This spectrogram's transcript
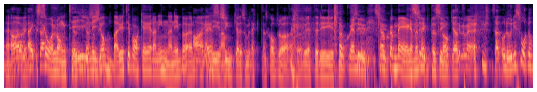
Ja, exakt. så lång Ja, tid ju och ni så- jobbade ju tillbaka redan innan ni började Ja, nej, vi är ju synkade som ett äktenskap tror jag. Alltså, du vet, det är Kanske, su- en, su- kanske mer än en äktenskap till och med. Så att, och då är det svårt att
